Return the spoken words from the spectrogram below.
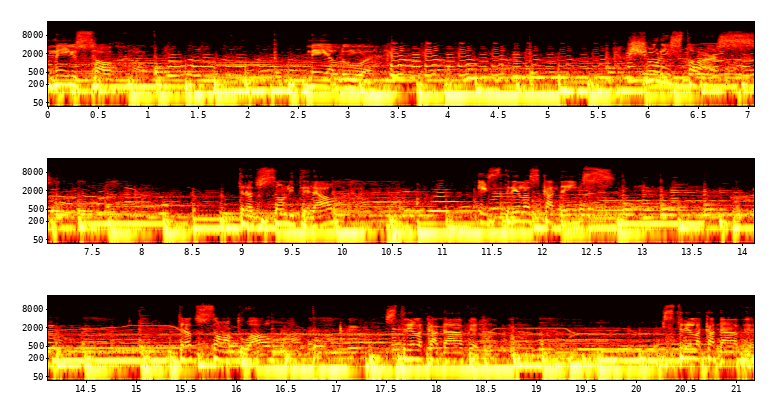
meio sol, meia lua. Shooting Stars. Tradução literal: Estrelas cadentes. Tradução atual: Estrela cadáver. Estrela cadáver.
